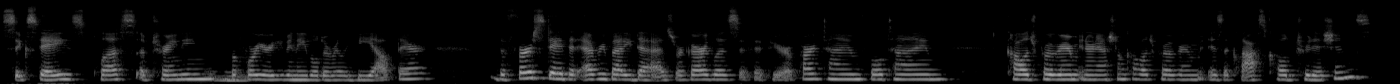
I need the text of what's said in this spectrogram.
six days plus of training Mhm. before you're even able to really be out there. The first day that everybody does, regardless if, if you're a part time, full time, college program, international college program, is a class called Traditions,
